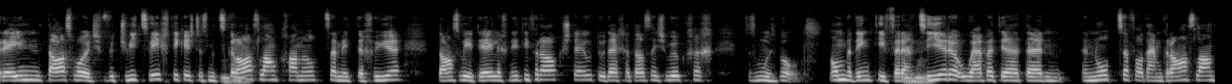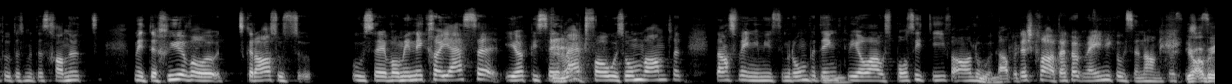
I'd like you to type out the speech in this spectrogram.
rein das, was für die Schweiz wichtig ist, dass man das mhm. Grasland kann nutzen mit den Kühen, das wird eigentlich nicht in Frage gestellt. Und ich denke, das ist wirklich, das muss man unbedingt differenzieren mhm. und eben den, den, den Nutzen von dem Grasland und dass man das kann nutzen mit den Kühen, die das Gras aus aus, äh, wir nicht essen können, in etwas sehr genau. Wertvolles umwandeln. Das finde ich, müssen wir unbedingt mhm. wie auch als positiv anschauen. Aber das ist klar, da geht Meinung auseinander. Ja, aber,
